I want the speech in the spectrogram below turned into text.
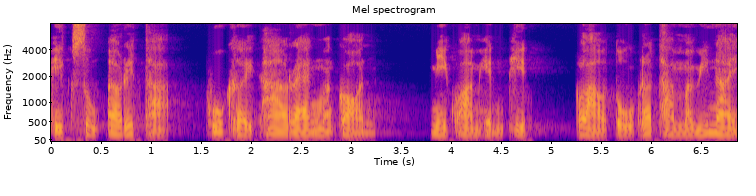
ภิกษุอริ t ะผู้เคยฆ่าแร้งมาก่อน มีความเห็นผิด กล่าวตู่พระธรรมวินัย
